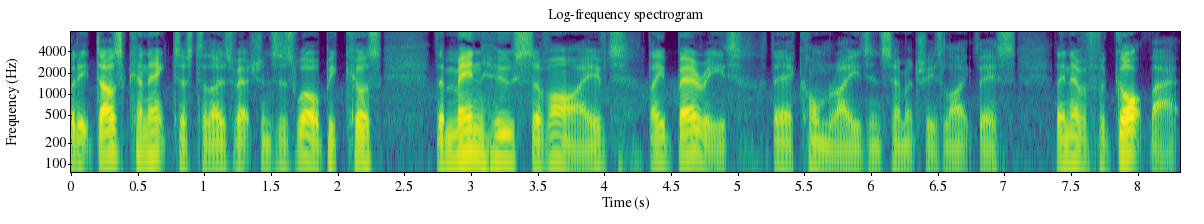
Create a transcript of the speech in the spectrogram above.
But it does connect us to those veterans as well because the men who survived, they buried their comrades in cemeteries like this. They never forgot that.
